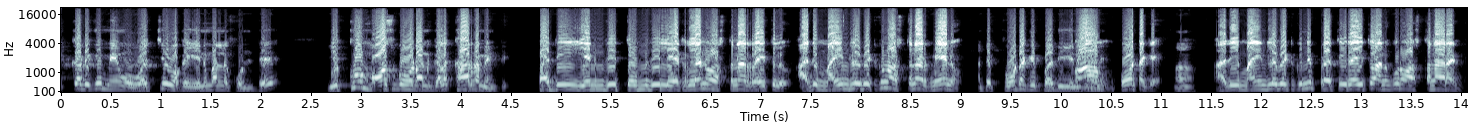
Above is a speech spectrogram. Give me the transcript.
ఇక్కడికి మేము వచ్చి ఒక ఎనిమల్ని కొంటే ఎక్కువ మోసపోవడానికి గల కారణం ఏంటి? పది ఎనిమిది తొమ్మిది లీటర్లని వస్తున్నారు రైతులు. అది మైండ్లో పెట్టుకుని వస్తున్నారు నేను అంటే పూటకి పది పూటకే. అది మైండ్లో పెట్టుకుని ప్రతి రైతు అనుకుని వస్తున్నారండి.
